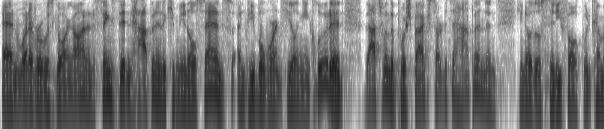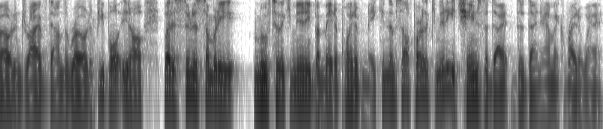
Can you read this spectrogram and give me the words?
and whatever was going on. And if things didn't happen in a communal sense and people weren't feeling included, that's when the pushback started to happen. And you know, those city folk would come out and drive down the road and people, you know, but as soon as somebody moved to the community but made a point of making themselves part of the community, it changed the di- the dynamic right away.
